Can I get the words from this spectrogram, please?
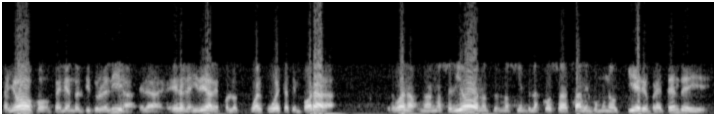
playoff o peleando el título de liga. Era, era la idea de por lo cual jugué esta temporada. Pero bueno, no, no se dio, no, no siempre las cosas salen como uno quiere o pretende y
